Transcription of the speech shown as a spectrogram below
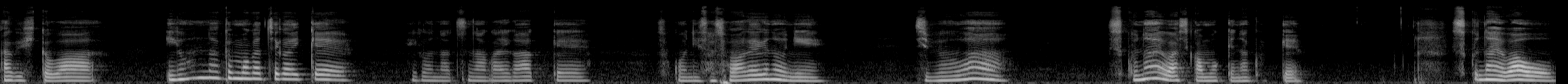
ある人はいろんな友達がいていろんなつながりがあってそこに誘われるのに自分は少ない輪しか持ってなくって少ない輪を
